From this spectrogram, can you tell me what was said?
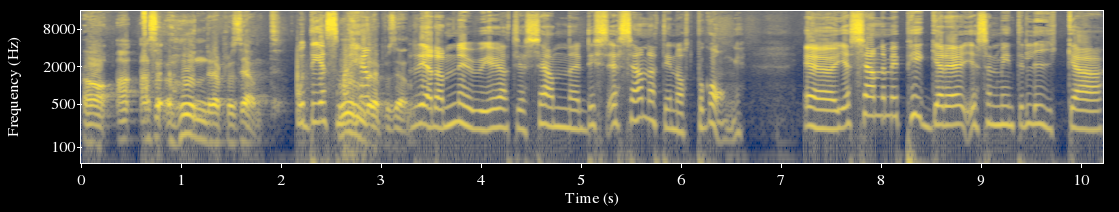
Ja, alltså 100 procent. Och det som har hänt 100%. redan nu är att jag känner, det- jag känner att det är något på gång. Eh, Jag känner mig piggare, jag känner mig inte lika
